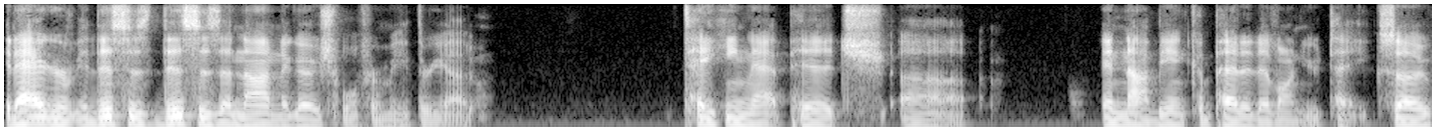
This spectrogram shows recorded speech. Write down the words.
it aggravated. This is this is a non-negotiable for me. 3-0. Taking that pitch uh, and not being competitive on your take. So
